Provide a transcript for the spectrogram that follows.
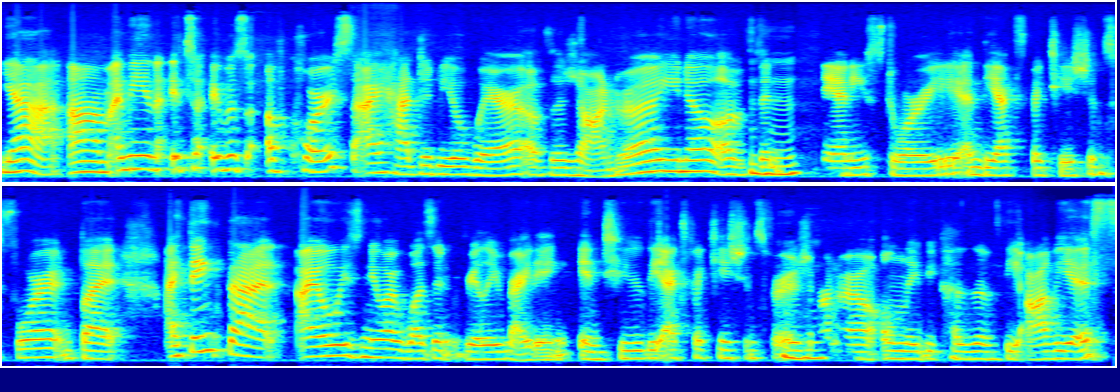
Yeah, um, I mean, it's it was of course I had to be aware of the genre, you know, of the mm-hmm. nanny story and the expectations for it. But I think that I always knew I wasn't really writing into the expectations for mm-hmm. a genre only because of the obvious,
